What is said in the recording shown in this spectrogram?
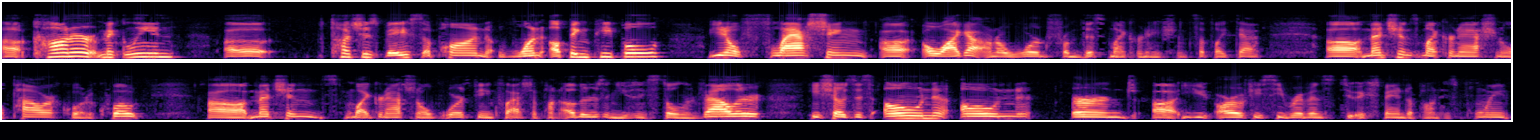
Uh, Connor McLean uh, touches base upon one-upping people, you know, flashing, uh, oh, I got an award from this micronation, stuff like that. Uh, mentions micronational power, quote-unquote. Uh, mentions micronational awards being flashed upon others and using stolen valor. He shows his own own earned uh, ROTC ribbons to expand upon his point.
